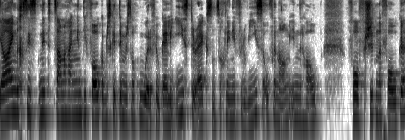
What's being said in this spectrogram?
ja, eigentlich sind es nicht zusammenhängende Folgen, aber es gibt immer so hure viele geile Easter Eggs und so kleine Verweise aufeinander innerhalb von verschiedenen Folgen.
